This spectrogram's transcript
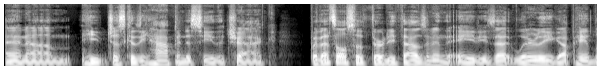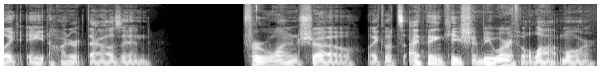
and um he just because he happened to see the check, But that's also thirty thousand in the eighties. That literally got paid like eight hundred thousand for one show. Like let's I think he should be worth a lot more.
